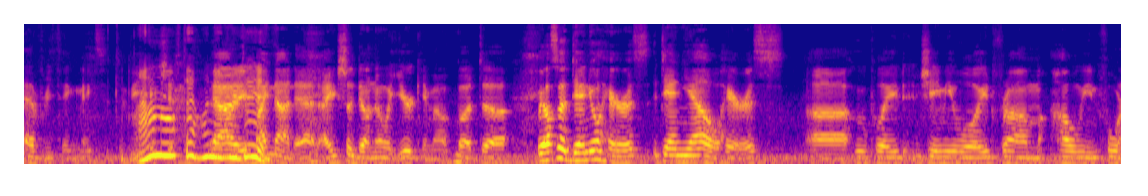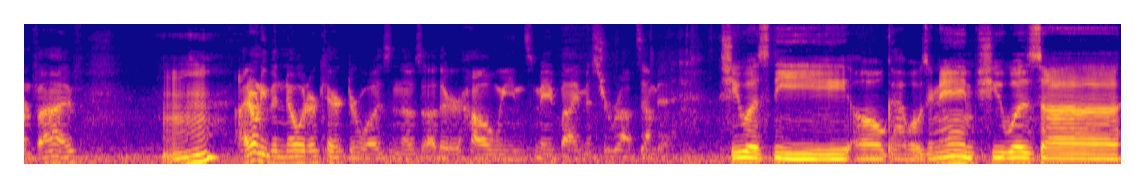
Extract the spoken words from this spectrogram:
Everything makes it to VHS. I don't know if that one ever it did. might not add. I actually don't know what year it came out. But uh, we also had Daniel Harris, Danielle Harris, uh, who played Jamie Lloyd from Halloween 4 and 5. hmm I don't even know what her character was in those other Halloweens made by Mr. Rob Zombie. She was the. Oh God, what was her name? She was. uh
